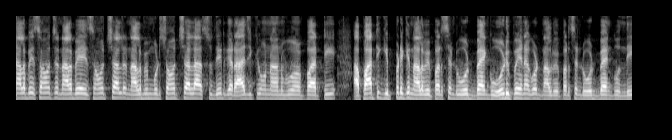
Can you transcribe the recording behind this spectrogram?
నలభై సంవత్సరాలు నలభై ఐదు సంవత్సరాలు నలభై మూడు సంవత్సరాల సుదీర్ఘ రాజకీయం ఉన్న అనుభవం పార్టీ ఆ పార్టీకి ఇప్పటికీ నలభై పర్సెంట్ ఓట్ బ్యాంక్ ఓడిపోయినా కూడా నలభై పర్సెంట్ ఓట్ బ్యాంక్ ఉంది.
